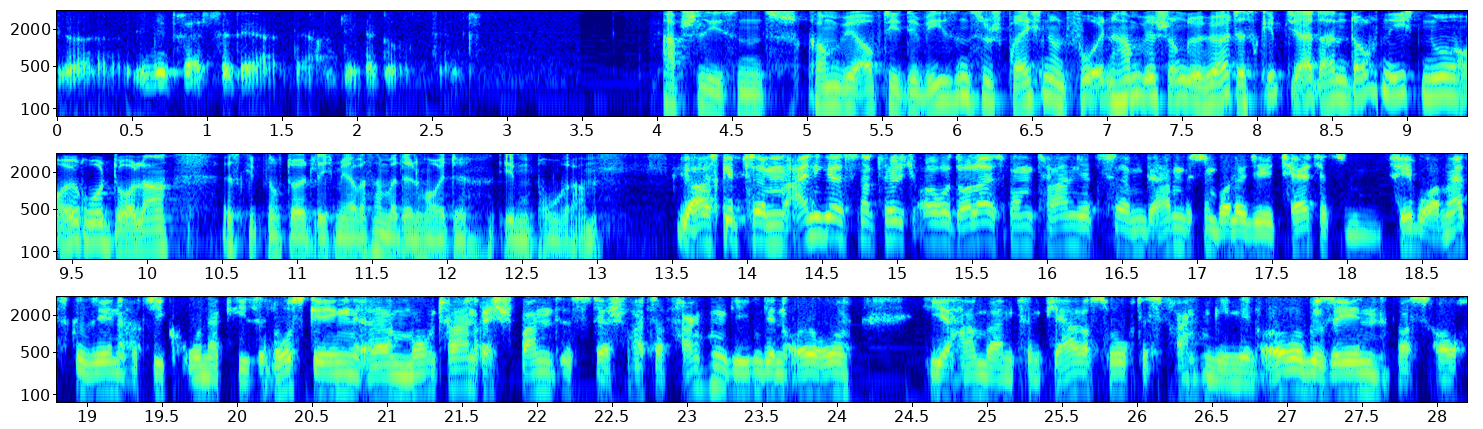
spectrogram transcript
äh, im Interesse der, der Anleger gerückt sind. Abschließend kommen wir auf die Devisen zu sprechen und vorhin haben wir schon gehört, es gibt ja dann doch nicht nur Euro, Dollar, es gibt noch deutlich mehr. Was haben wir denn heute im Programm? Ja, es gibt ähm, einiges natürlich. Euro-Dollar ist momentan jetzt, ähm, wir haben ein bisschen Volatilität jetzt im Februar, März gesehen, als die Corona-Krise losging. Ähm, momentan recht spannend ist der Schweizer Franken gegen den Euro. Hier haben wir einen Fünfjahreshoch des Franken gegen den Euro gesehen, was auch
